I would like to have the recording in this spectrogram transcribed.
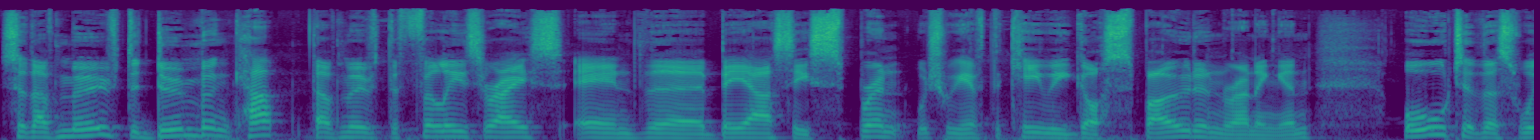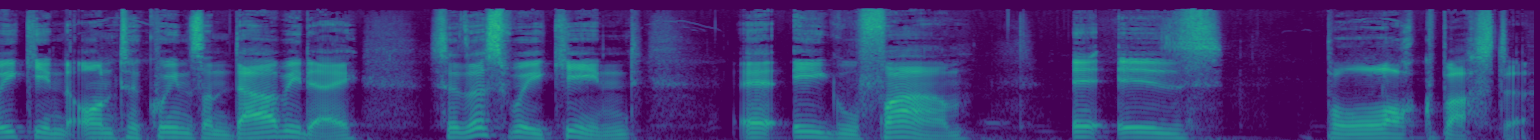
so they've moved the Doomben Cup, they've moved the Fillies race and the BRC Sprint, which we have the Kiwi Gospodin running in, all to this weekend onto Queensland Derby Day. So this weekend at Eagle Farm, it is blockbuster.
